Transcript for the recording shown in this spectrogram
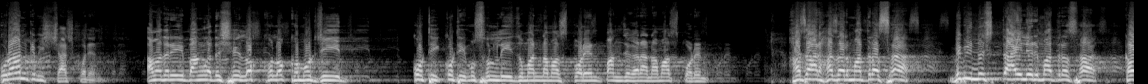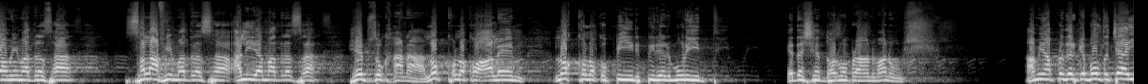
কোরআনকে বিশ্বাস করেন। আমাদের এই বাংলাদেশে লক্ষ লক্ষ মসজিদ, কোটি কোটি মুসল্লি জুমান নামাজ পড়েন পাঞ্জাগানা নামাজ পড়েন। হাজার হাজার মাদ্রাসা, বিভিন্ন স্টাইলের মাদ্রাসা, কাওয়ামি মাদ্রাসা, সালাফি মাদ্রাসা, আলিয়া মাদ্রাসা, হেফজোখানা, লক্ষ লক্ষ আলেম, লক্ষ লক্ষ পীর, পীরের মুরিদ এদেশের ধর্মপ্রাণ মানুষ। আমি আপনাদেরকে বলতে চাই,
